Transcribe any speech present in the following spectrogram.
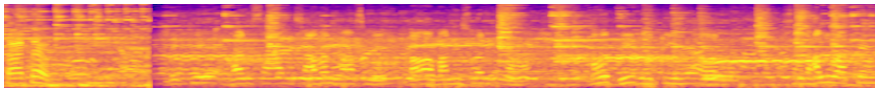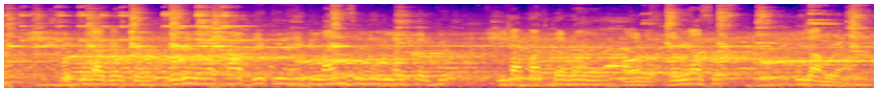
सार्थक देखिए हर साल सावन मास में बाबा बानेश्वर के यहाँ बहुत भीड़ रहती है और श्रद्धालु आते हैं और पूजा करते हैं। विधि व्यवस्था आप देख ही रहे हैं कि लाइन से लोग लग करके पूजा पाठ कर रहे हैं और बढ़िया से पूजा हो रहा है।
